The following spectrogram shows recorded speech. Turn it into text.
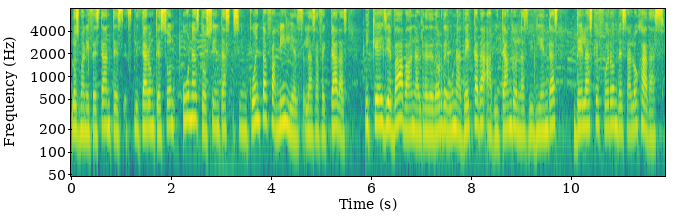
los manifestantes explicaron que son unas 250 familias las afectadas y que llevaban alrededor de una década habitando en las viviendas de las que fueron desalojadas.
